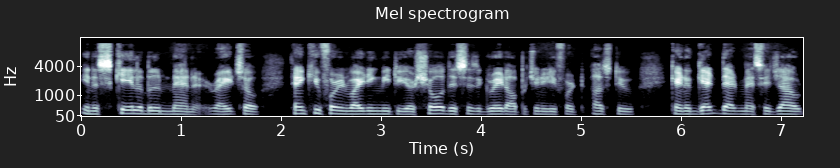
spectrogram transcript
in a scalable manner, right? So, thank you for inviting me to your show. This is a great opportunity for us to kind of get that message out.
